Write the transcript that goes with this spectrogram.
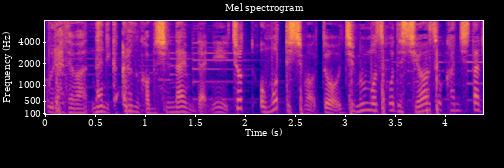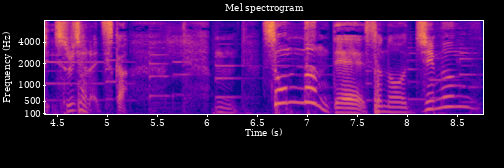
裏では何かあるのかもしれないみたいに、ちょっと思ってしまうと、自分もそこで幸せを感じたりするじゃないですか。うん。そんなんで、その自分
